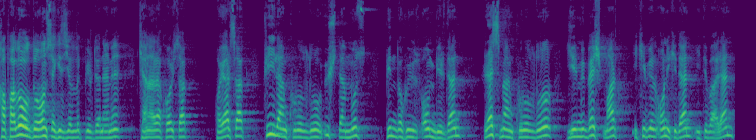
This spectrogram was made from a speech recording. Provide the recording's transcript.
kapalı olduğu 18 yıllık bir dönemi kenara koysak, koyarsak fiilen kurulduğu 3 Temmuz 1911'den resmen kurulduğu 25 Mart 2012'den itibaren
